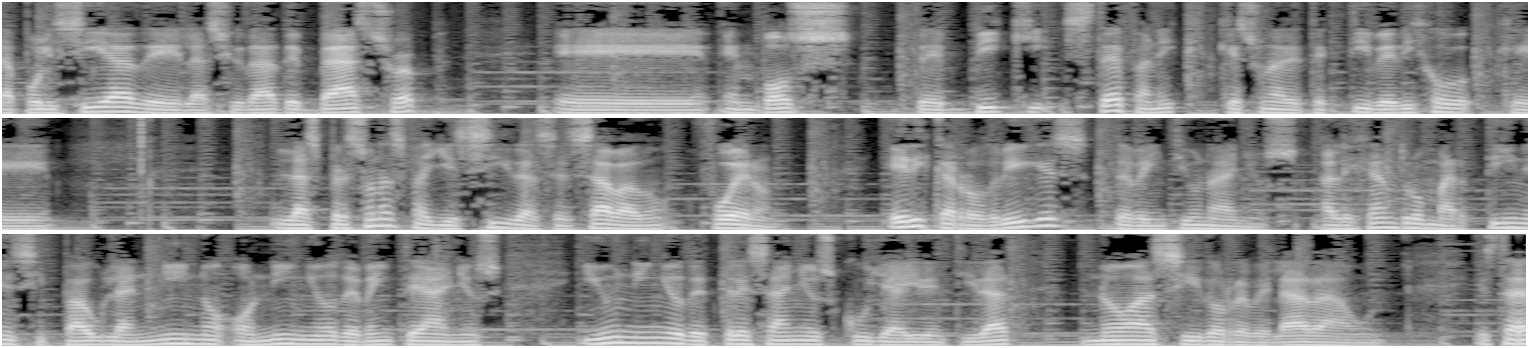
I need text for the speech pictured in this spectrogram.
La policía de la ciudad de Bastrop, eh, en voz de Vicky Stefanik, que es una detective, dijo que las personas fallecidas el sábado fueron Erika Rodríguez, de 21 años, Alejandro Martínez y Paula Nino o Niño, de 20 años, y un niño de 3 años cuya identidad no ha sido revelada aún. Esta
